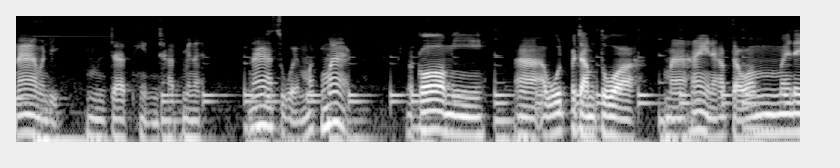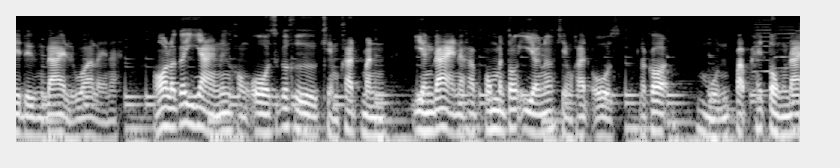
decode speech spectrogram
หน้ามันดิ มันจะเห็นชัดไหมนะ หน้าสวยมากๆ แล้วก็มีอาวุธประจำตัวมาให้นะครับ แต่ว่าไม่ได้ดึงได้หรือว่าอะไรนะอ๋อแล้วก็อีกอย่างหนึ่งของโอสก็คือเข็มขัดมันเอียงได้นะครับ เพราะมันต้องเอียงเนะเข็มขัดโอสแล้วก็หมุนปรับให้ตรงได้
